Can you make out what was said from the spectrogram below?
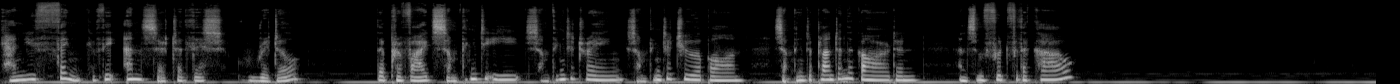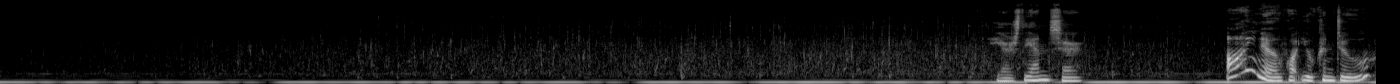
Can you think of the answer to this riddle that provides something to eat, something to drink, something to chew upon, something to plant in the garden, and some food for the cow? Here's the answer. I know what you can do,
